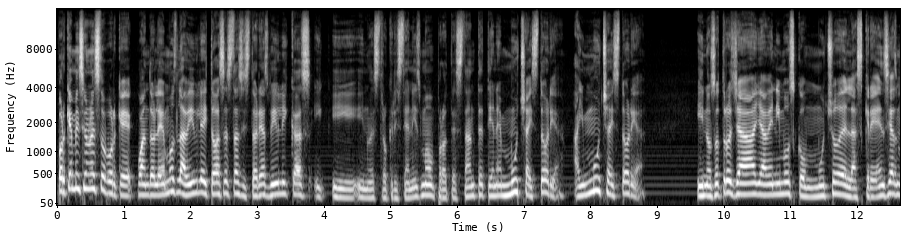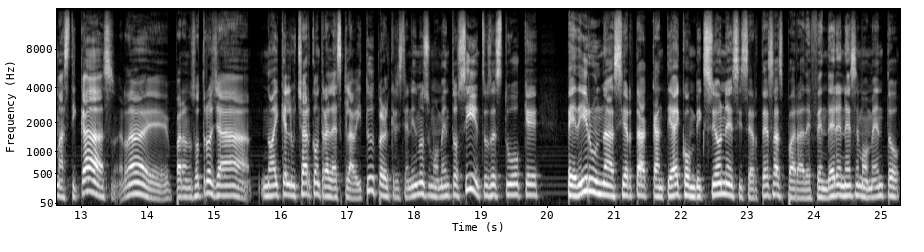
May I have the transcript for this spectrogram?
¿Por qué menciono esto? Porque cuando leemos la Biblia y todas estas historias bíblicas y, y, nuestro cristianismo protestante tiene mucha historia, hay mucha historia. Y nosotros ya, ya venimos con mucho de las creencias masticadas, ¿verdad? Eh, para nosotros ya no hay que luchar contra la esclavitud, pero el cristianismo en su momento sí, entonces tuvo que pedir una cierta cantidad de convicciones y certezas para defender en ese momento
